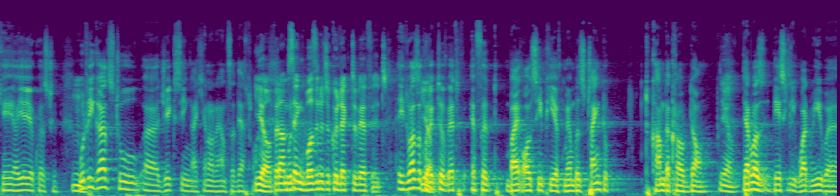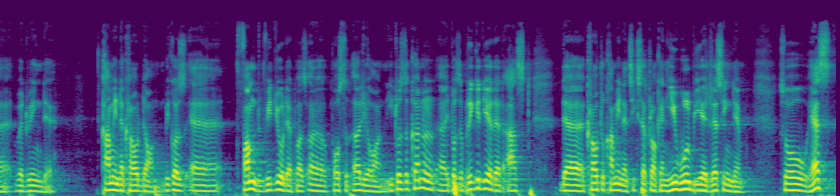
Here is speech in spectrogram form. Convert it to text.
Okay, I hear your question. Mm. With regards to uh, Jake Singh, I cannot answer that one. Yeah, but I'm With, saying, wasn't it a collective effort? It was a collective yeah. effort by all CPF members trying to, to calm the crowd down. Yeah. That was basically what we were, were doing there, calming the crowd down. Because uh, from the video that was uh, posted earlier on, it was the colonel, uh, it was the brigadier that asked the crowd to come in at 6 o'clock and he will be addressing them. So, as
